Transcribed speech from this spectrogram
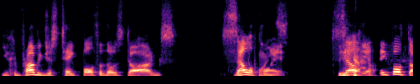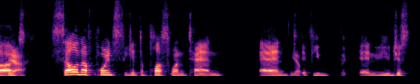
you could probably just take both of those dogs, sell a the point, sell yeah. Yeah. take both dogs, Yeah. sell enough points to get to plus one ten, and Yep. if you and you just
